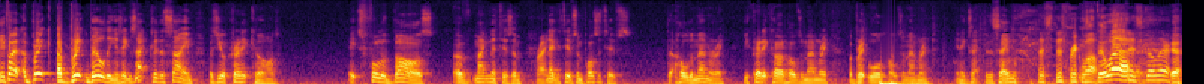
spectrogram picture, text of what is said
In fact, a brick a brick building is exactly the same as your credit card. It's full of bars of magnetism, Right. negatives and positives, that hold a memory. Your credit card holds a memory. A brick wall holds a memory in exactly the same way. this this brick wall. Still there. It's still there.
